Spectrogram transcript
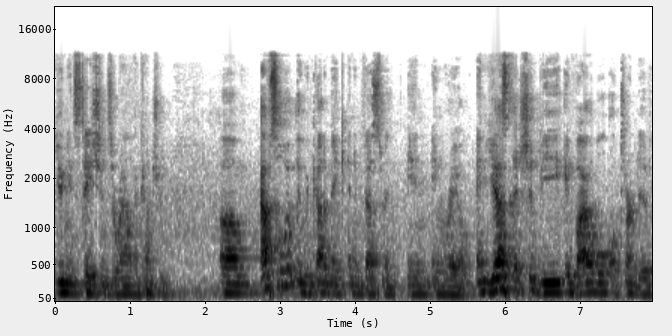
Union stations around the country. Um, absolutely, we've got to make an investment in, in rail. And yes, that should be a viable alternative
